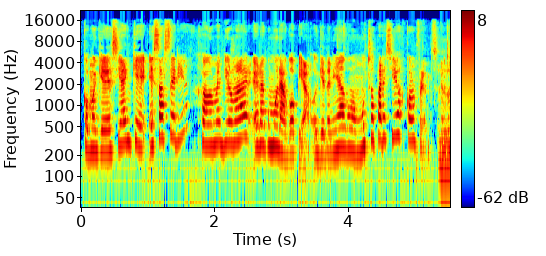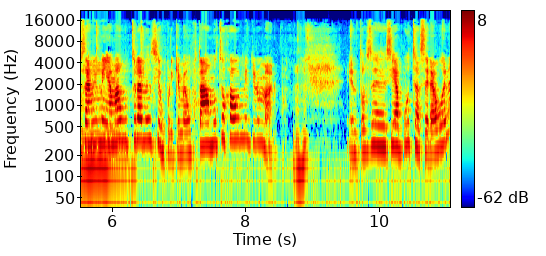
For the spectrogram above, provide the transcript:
como que decían que esa serie, How I Met Your Mother, era como una copia, o que tenía como muchos parecidos con Friends. Entonces a mí me Mm. llamaba mucho la atención, porque me gustaba mucho How I Met Your Mother. Entonces decía, pucha, ¿será buena?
